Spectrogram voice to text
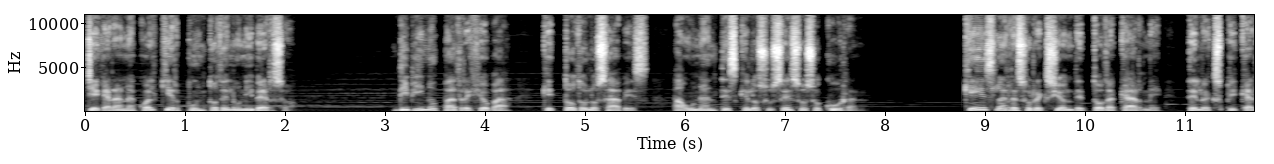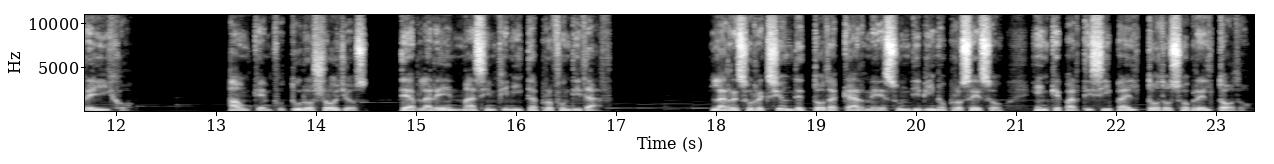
llegarán a cualquier punto del universo. Divino Padre Jehová, que todo lo sabes, aún antes que los sucesos ocurran. ¿Qué es la resurrección de toda carne? Te lo explicaré, hijo. Aunque en futuros rollos, te hablaré en más infinita profundidad. La resurrección de toda carne es un divino proceso en que participa el todo sobre el todo.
